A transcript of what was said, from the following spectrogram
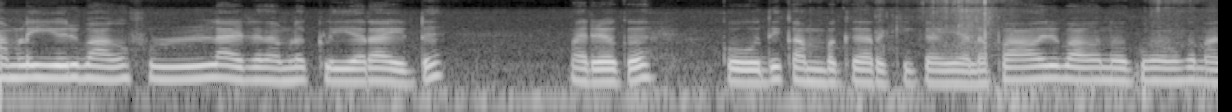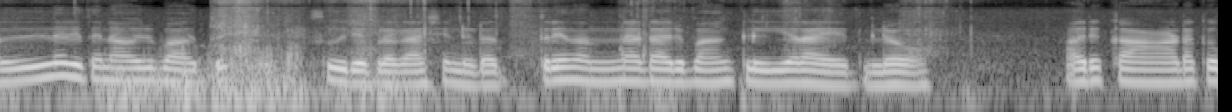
നമ്മൾ ഈ ഒരു ഭാഗം ഫുള്ളായിട്ട് നമ്മൾ ക്ലിയർ ആയിട്ട് മരമൊക്കെ കോതി കമ്പൊക്കെ ഇറക്കി കഴിഞ്ഞാൽ അപ്പോൾ ആ ഒരു ഭാഗം നോക്കുമ്പോൾ നമുക്ക് നല്ല രീതിയിൽ തന്നെ ആ ഒരു ഭാഗത്ത് സൂര്യപ്രകാശം ഉണ്ട് അത്രയും നന്നായിട്ട് ആ ഒരു ഭാഗം ക്ലിയർ ആയിരുന്നല്ലോ ആ ഒരു കാടൊക്കെ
